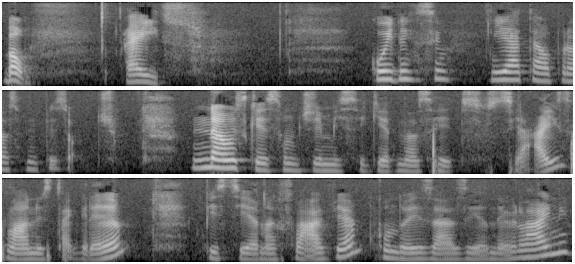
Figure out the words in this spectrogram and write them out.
Bom, é isso. Cuidem-se e até o próximo episódio. Não esqueçam de me seguir nas redes sociais, lá no Instagram, Pisciana Flávia, com dois As e underline.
